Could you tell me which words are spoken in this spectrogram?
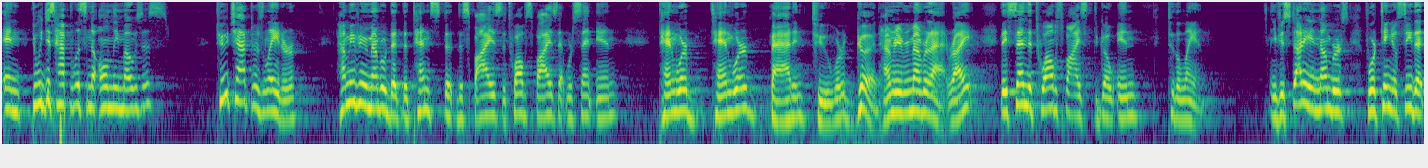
And do we just have to listen to only Moses? Two chapters later, how many of you remember that the 10 the, the spies, the 12 spies that were sent in? 10 were 10 were bad and 2 were good. How many remember that, right? They send the 12 spies to go in to the land. And if you study in Numbers 14, you'll see that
